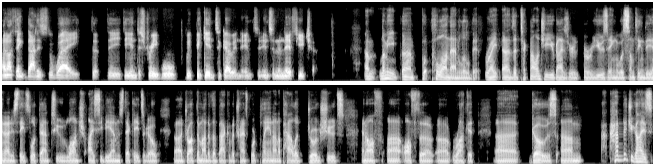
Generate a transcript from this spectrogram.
And I think that is the way that the, the industry will begin to go in, into, into the near future. Um, let me uh, pull on that a little bit, right? Uh, the technology you guys are, are, using was something the United States looked at to launch ICBMs decades ago, uh, dropped them out of the back of a transport plane on a pallet, drogue chutes, and off uh, off the uh, rocket uh, goes. Um, how did you guys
